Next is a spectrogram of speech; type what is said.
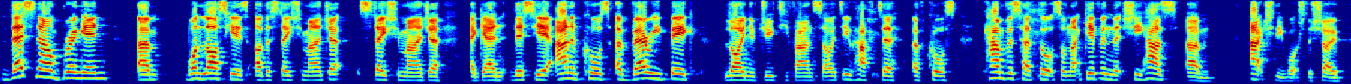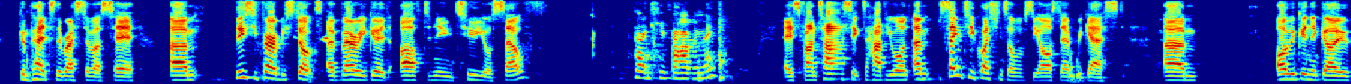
Let's now bring in um, one last year's other station manager, station manager again this year, and of course, a very big line of duty fan. So I do have to, of course, canvass her thoughts on that, given that she has um, actually watched the show compared to the rest of us here. Um, Lucy Ferriby Stocks, a very good afternoon to yourself. Thank you for having me. It's fantastic to have you on. Um, same two questions I've obviously asked every guest. Um, are we going to go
